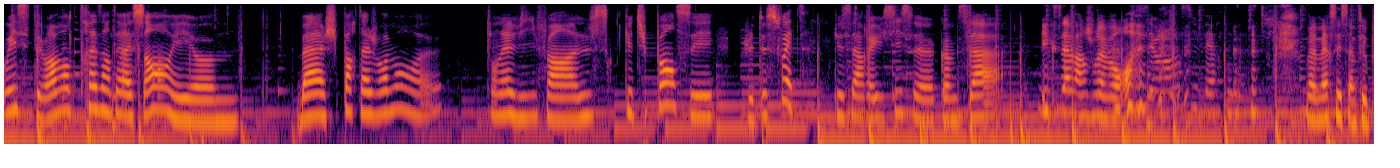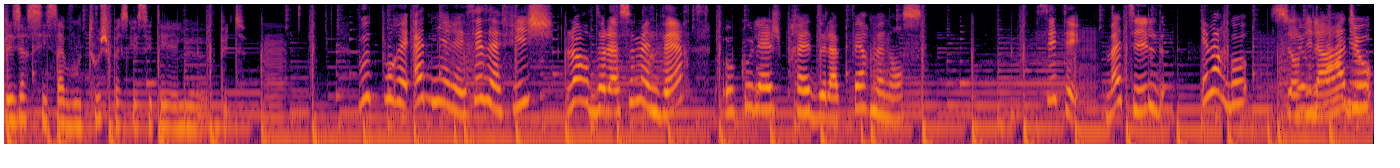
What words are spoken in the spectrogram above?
Oui, c'était vraiment très intéressant et euh, bah je partage vraiment euh, ton avis, enfin ce que tu penses et je te souhaite que ça réussisse euh, comme ça et que ça marche vraiment. C'est vraiment super. Bah merci, ça me fait plaisir si ça vous touche parce que c'était le but. Vous pourrez admirer ces affiches lors de la semaine verte Au collège près de la permanence, C'était Mathilde et Margot sur Villa Radio.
